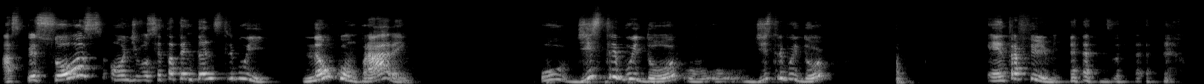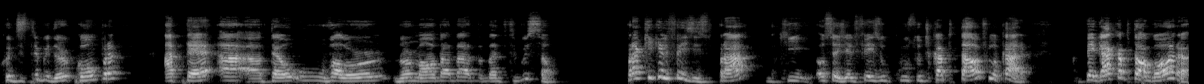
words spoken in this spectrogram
as pessoas onde você está tentando distribuir não comprarem, o distribuidor, o, o distribuidor entra firme. o distribuidor compra até, a, até o valor normal da, da, da, distribuição. Para que, que ele fez isso? Para que, ou seja, ele fez o custo de capital e falou, cara, pegar capital agora,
